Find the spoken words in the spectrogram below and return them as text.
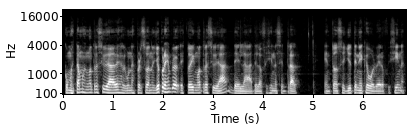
como estamos en otras ciudades, algunas personas, yo por ejemplo estoy en otra ciudad de la, de la oficina central, entonces yo tenía que volver a oficina.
